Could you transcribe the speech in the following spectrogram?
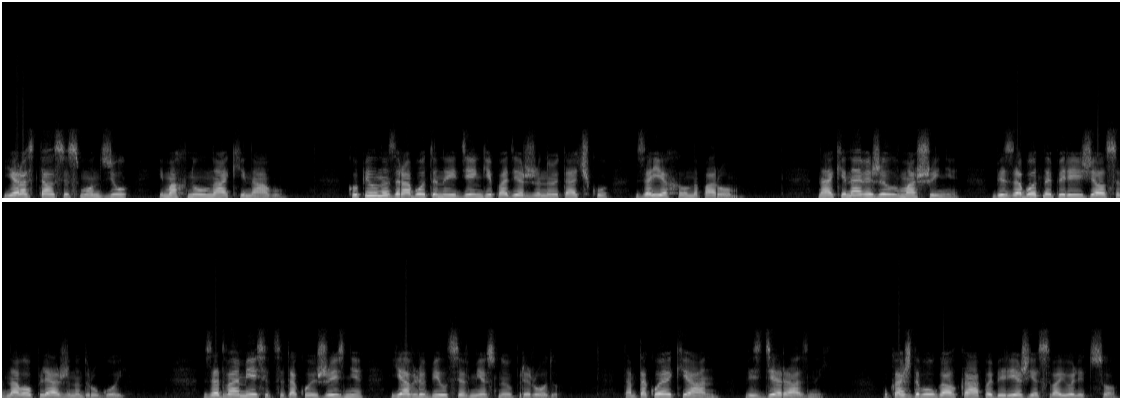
Я расстался с Мондзю и махнул на Окинаву. Купил на заработанные деньги подержанную тачку, заехал на паром. На Окинаве жил в машине — беззаботно переезжал с одного пляжа на другой. За два месяца такой жизни я влюбился в местную природу. Там такой океан, везде разный. У каждого уголка побережья свое лицо.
